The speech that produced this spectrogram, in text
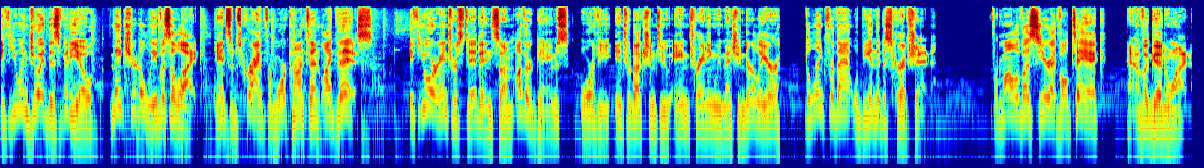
If you enjoyed this video, make sure to leave us a like and subscribe for more content like this. If you are interested in some other games, or the introduction to aim training we mentioned earlier, the link for that will be in the description. From all of us here at Voltaic, have a good one.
